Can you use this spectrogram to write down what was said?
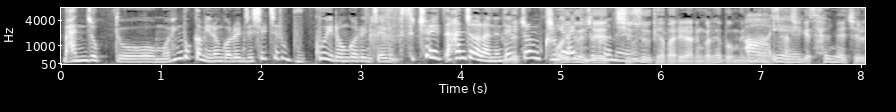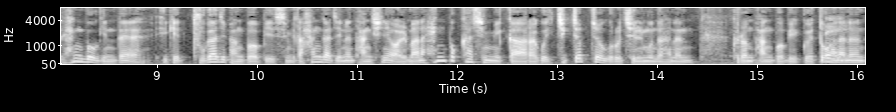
만족도, 뭐 행복감 이런 거를 이제 실제로 묻고 이런 거를 이제 수치한 줄 알았는데 좀 그런 게 많이 부족하네요. 지수 개발이라는 걸 해보면요. 아, 예. 사실의 삶의 질, 행복 인데 이게 두 가지 방법이 있습니다. 한 가지는 당신이 얼마나 행복하십니까라고 직접적으로 질문을 하는 그런 방법이 있고요. 또 네. 하나는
